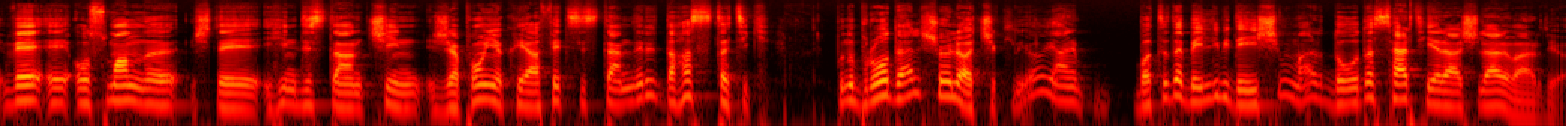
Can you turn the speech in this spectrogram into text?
Ve e, Osmanlı, işte Hindistan, Çin, Japonya kıyafet sistemleri daha statik. Bunu Brodel şöyle açıklıyor. Yani Batı'da belli bir değişim var, doğuda sert hiyerarşiler var diyor.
